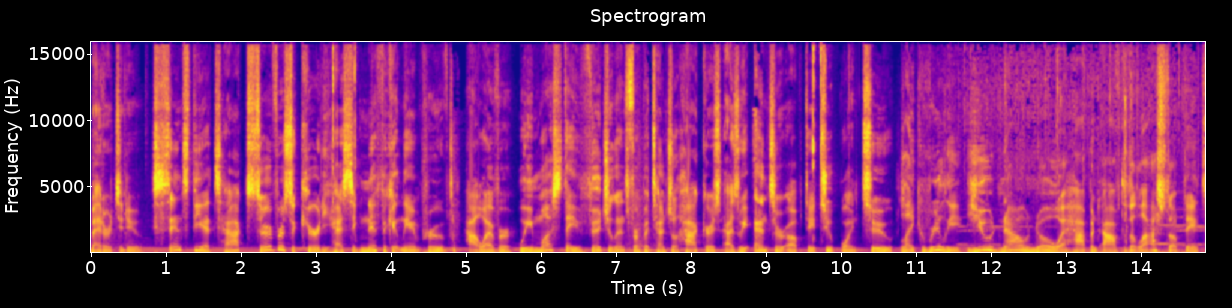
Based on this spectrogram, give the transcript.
better to do. Since the attack, server security has significantly improved. However, we must stay vigilant for potential hackers as we enter update 2.2. Like really, you now know what happened after the last update.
